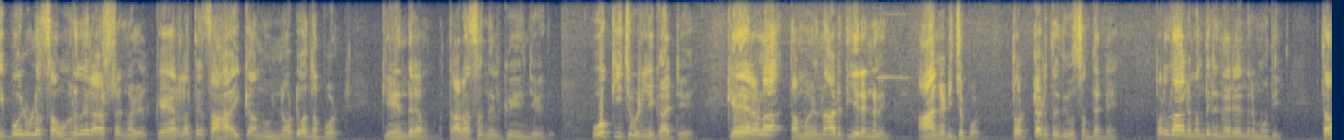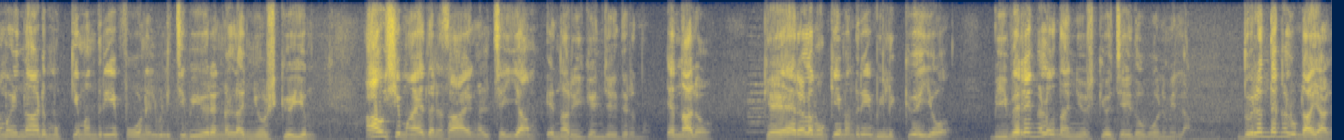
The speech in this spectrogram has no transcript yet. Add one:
ഇ പോലുള്ള സൗഹൃദ രാഷ്ട്രങ്ങൾ കേരളത്തെ സഹായിക്കാൻ മുന്നോട്ട് വന്നപ്പോൾ കേന്ദ്രം തടസ്സം നിൽക്കുകയും ചെയ്തു. ഓക്കി ചുഴലിക്കാറ്റ് കേരള തമിഴ്നാട് തീരങ്ങളിൽ ആനടിച്ചപ്പോൾ തൊട്ടടുത്ത ദിവസം തന്നെ പ്രധാനമന്ത്രി നരേന്ദ്രമോദി തമിഴ്നാട് മുഖ്യമന്ത്രിയെ ഫോണിൽ വിളിച്ച് വിവരങ്ങൾ അന്വേഷിക്കുകയും ആവശ്യമായ ധനസഹായങ്ങൾ ചെയ്യാം എന്നറിയിക്കുകയും ചെയ്തിരുന്നു. എന്നാലോ കേരള മുഖ്യമന്ത്രിയെ വിളിക്കുകയോ വിവരങ്ങളൊന്നും അന്വേഷിക്കുകയോ ചെയ്തു പോലുമില്ല. ദുരന്തങ്ങളുണ്ടായാൽ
